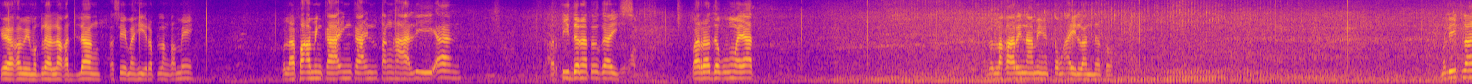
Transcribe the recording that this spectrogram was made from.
Kaya kami maglalakad lang kasi mahirap lang kami. Wala pa kaming kain-kain ng tanghalian. Partida na to guys. Para daw pumayat. Lalakarin namin itong island na to. Maliit lang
